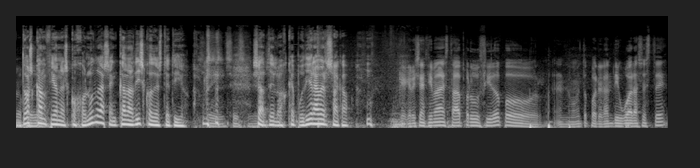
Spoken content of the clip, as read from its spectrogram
dos canciones cojonudas en cada disco de este tío. Sí, sí, sí. O sea, de los que pudiera haber sacado. Que Grace encima estaba producido por, en el momento, por el Andy Wallace este,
